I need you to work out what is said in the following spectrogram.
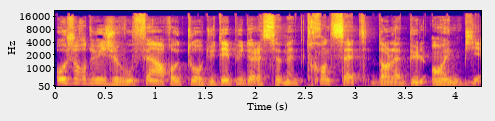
Aujourd'hui, je vous fais un retour du début de la semaine 37 dans la bulle en NBA.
